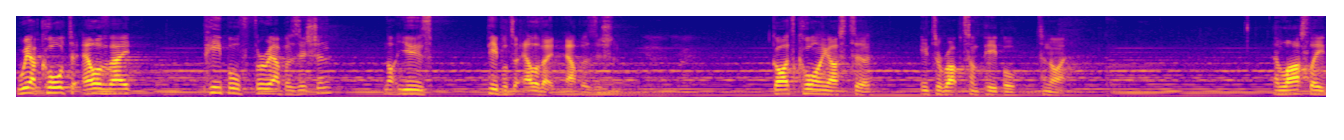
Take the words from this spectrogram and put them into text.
we are called to elevate people through our position, not use people to elevate our position. God's calling us to interrupt some people tonight. And lastly,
